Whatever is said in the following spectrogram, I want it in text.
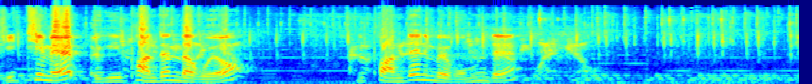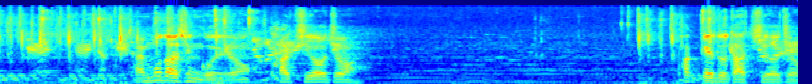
BT 맵? 여기 2포 안 된다고요? 2포 안 되는 맵 없는데? 잘못하신 거예요. 다 지워져. 밖에도 다 지워져.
